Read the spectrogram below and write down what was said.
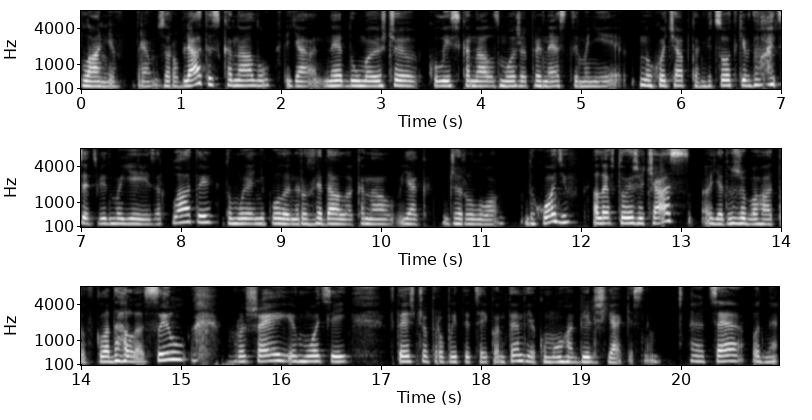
Планів прям заробляти з каналу. Я не думаю, що колись канал зможе принести мені ну, хоча б там відсотків 20 від моєї зарплати. Тому я ніколи не розглядала канал як джерело доходів. Але в той же час я дуже багато вкладала сил, грошей, емоцій в те, щоб робити цей контент якомога більш якісним. Е, Це одне.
